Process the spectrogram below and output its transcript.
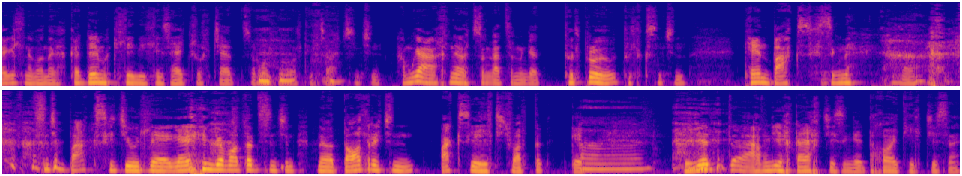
яг л нөгөө нэг академикли нийлээ сайжруулчаад сургууль мөрүүлт хийж очсон чинь хамгийн анхны очсон газар ингээд төлбөрөө төлөх гэсэн чинь 10 bucks гэсэн нэ. Гэсэн чинь bucks гэж юу лээ гээ ингээ бодоодсэн чинь нөгөө долларыг чинь bucks гэж хэлчих болдог гээд. Тэгээд хамгийн их гайхажсэн ингээ тухайд хэлжсэн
